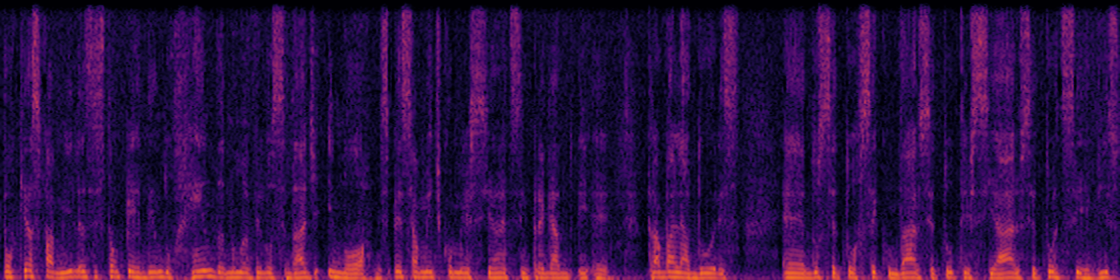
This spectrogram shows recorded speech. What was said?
porque as famílias estão perdendo renda numa velocidade enorme, especialmente comerciantes, empregados, eh, trabalhadores eh, do setor secundário, setor terciário, setor de serviço.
